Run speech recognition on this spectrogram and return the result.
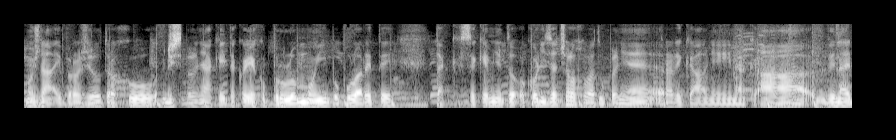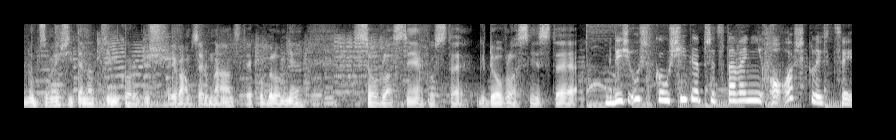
možná i prožil trochu. Když byl nějaký takový jako průlom mojí popularity, tak se ke mně to okolí začalo chovat úplně radikálně jinak. A vy najednou přemýšlíte nad tím, když je vám 17, jako bylo mě, co vlastně jako jste, kdo vlastně jste. Když už zkoušíte představení o ošklivci,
